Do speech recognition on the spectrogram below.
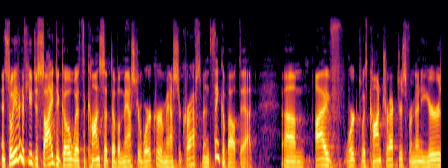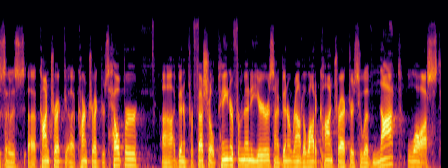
And so, even if you decide to go with the concept of a master worker or master craftsman, think about that. Um, I've worked with contractors for many years. I was a contract, a contractor's helper. Uh, I've been a professional painter for many years, and I've been around a lot of contractors who have not lost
